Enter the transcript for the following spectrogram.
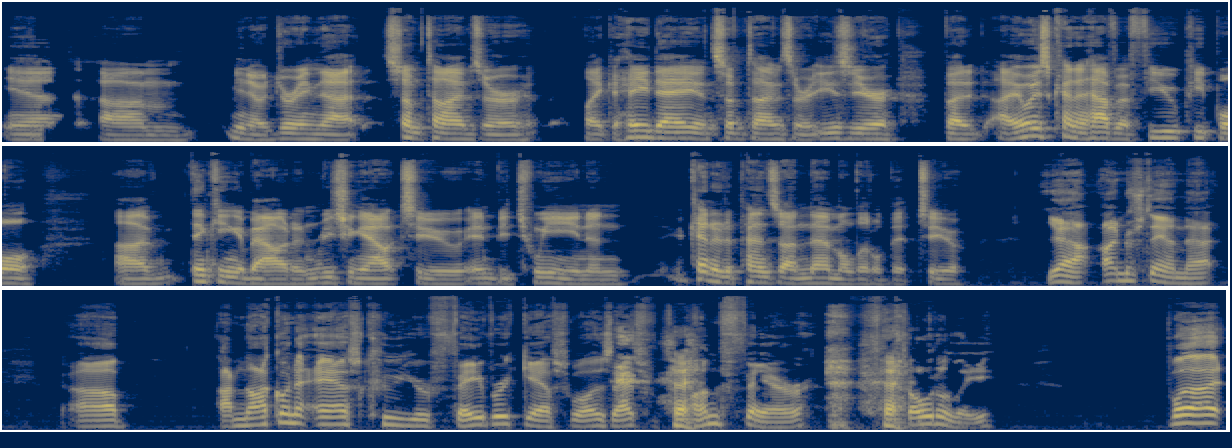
and um, you know during that sometimes are like a heyday and sometimes they're easier. But I always kind of have a few people uh, thinking about and reaching out to in between. And it kind of depends on them a little bit too. Yeah, I understand that. Uh, I'm not going to ask who your favorite guest was. That's unfair, totally. But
